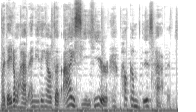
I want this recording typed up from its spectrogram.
but they don't have anything else that I see here. How come this happens?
